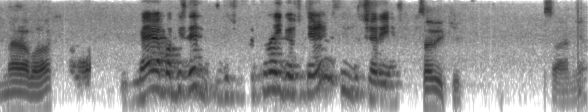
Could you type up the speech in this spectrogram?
Merhabalar. Merhaba, bize fırtınayı gösterir misin dışarıyı? Tabii ki. Bir saniye.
